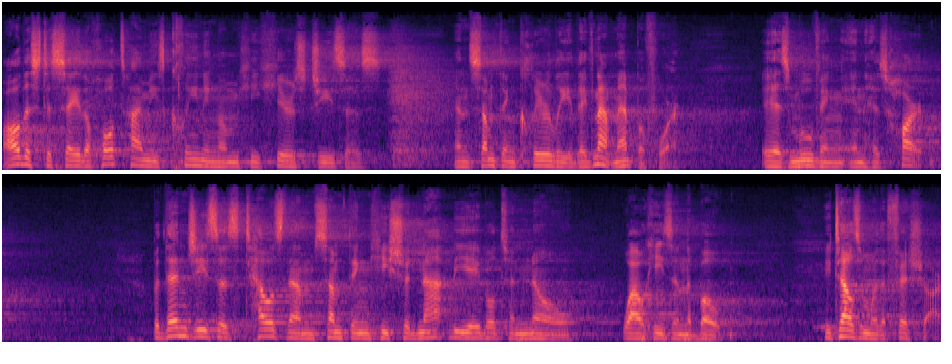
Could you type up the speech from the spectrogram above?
All this to say, the whole time he's cleaning them, he hears Jesus. And something clearly they've not met before is moving in his heart. But then Jesus tells them something he should not be able to know while he's in the boat. He tells them where the fish are.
